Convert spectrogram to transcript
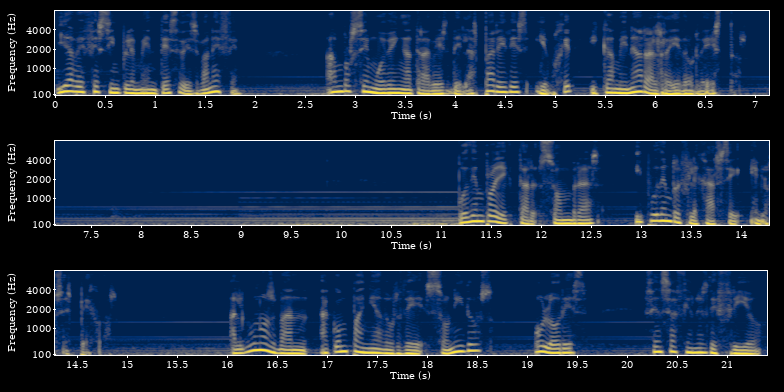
y a veces simplemente se desvanecen. Ambos se mueven a través de las paredes y objetos y caminar alrededor de estos. pueden proyectar sombras y pueden reflejarse en los espejos. Algunos van acompañados de sonidos, olores, sensaciones de frío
